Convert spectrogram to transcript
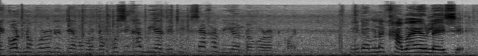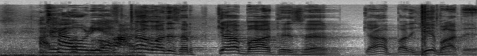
ৰেকৰ্ড নকৰোঁ তেতিয়া ক'ব ডকচি খাবি আজি ঠিকছে খাবি সিহঁতৰ ঘৰত কয়। সি তাৰমানে খাবাই ওলাইছে খাৱৰীয়া क्या बात है सर क्या बात है सर क्या बात ये बात है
